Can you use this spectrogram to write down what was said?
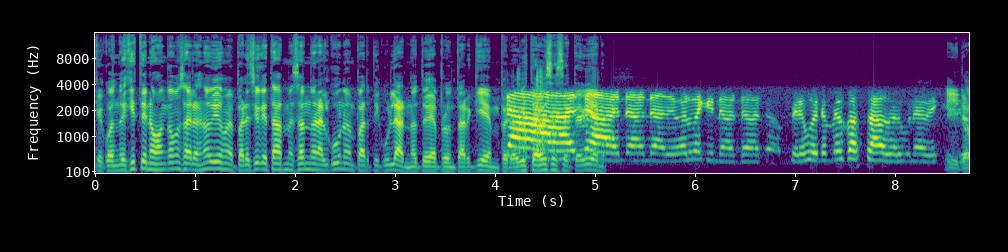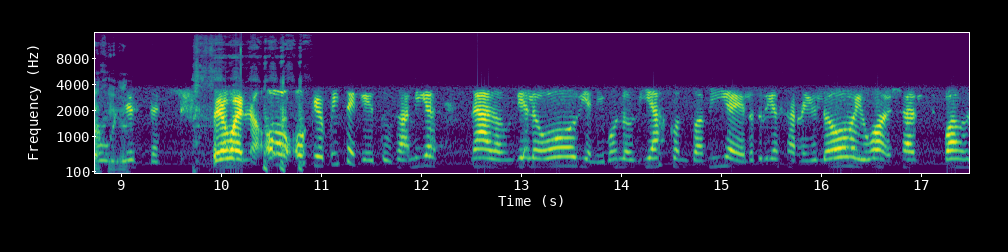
Que cuando dijiste nos bancamos a los novios, me pareció que estabas pensando en alguno en particular. No te voy a preguntar quién, pero viste, a veces se te no, viene. no, no, de verdad que no, no, no. Pero bueno, me ha pasado alguna vez. que Y uy, este. Pero bueno, o, o que viste que tus amigas, nada, un día lo odian y vos lo odias con tu amiga y el otro día se arregló y bueno, ya vos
